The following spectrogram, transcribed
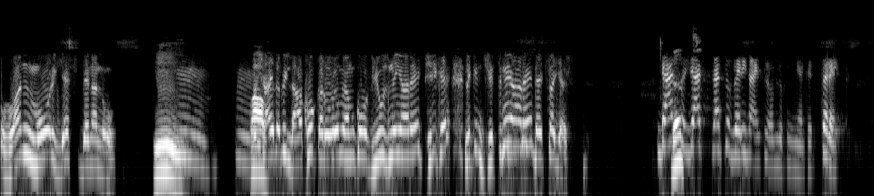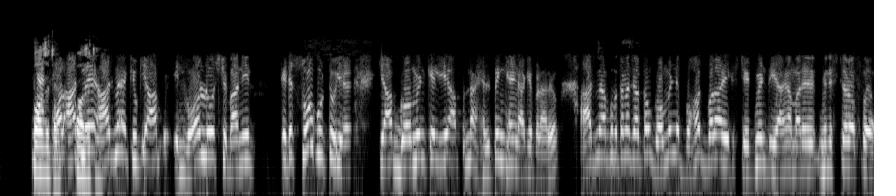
one more yes than a no hmm, hmm, hmm. Wow. शायद अभी लाखों करोड़ों में हमको व्यूज़ नहीं आ रहे हैं ठीक है लेकिन जितने आ रहे हैं that's a yes that's That's- that's that's a very nice way of looking at it. Correct. Positive. और आज Positive. मैं आज मैं क्योंकि आप इन्वॉल्व हो Shibani it is so good to hear कि आप गवर्नमेंट के लिए अपना हेल्पिंग हैंड आगे बढ़ा रहे हो आज मैं आपको बताना चाहता हूँ गवर्नमेंट ने बहुत बड़ा एक स्टेटमेंट दिया है हमारे minister of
